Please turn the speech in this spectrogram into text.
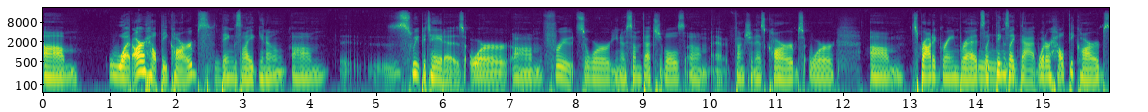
um, what are healthy carbs, mm-hmm. things like, you know, um, sweet potatoes or um, fruits or you know some vegetables um, uh, function as carbs or um, sprouted grain breads, mm. like things like mm. that. What are healthy carbs?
